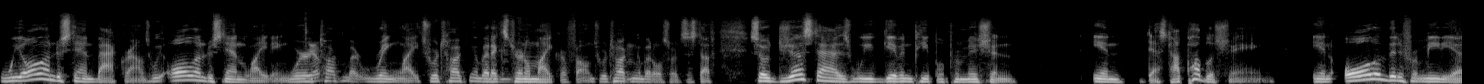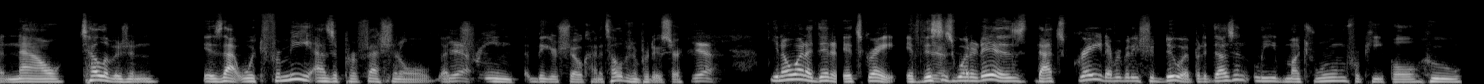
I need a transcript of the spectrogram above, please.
We all understand backgrounds. We all understand lighting. We're Yep. talking about ring lights. We're talking about Mhm. external microphones. We're talking about all sorts of stuff. So just as we've given people permission in desktop publishing, in all of the different media, now television is that which for me as a professional, a Yeah. trained bigger show kind of television producer, yeah you know what? I did it. It's great. If this Yeah. is what it is, that's great. Everybody should do it. But it doesn't leave much room for people who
